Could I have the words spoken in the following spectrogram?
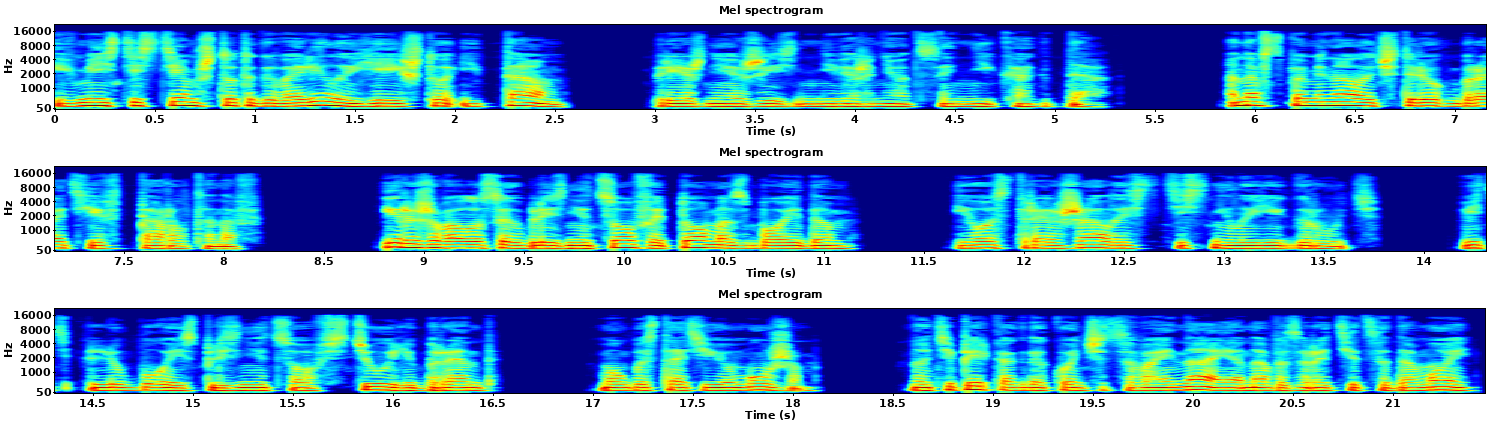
И вместе с тем что-то говорило ей, что и там прежняя жизнь не вернется никогда. Она вспоминала четырех братьев Тарлтонов, и рыжеволосых близнецов, и Тома с Бойдом, и острая жалость теснила ей грудь. Ведь любой из близнецов, Стю или Брент, мог бы стать ее мужем. Но теперь, когда кончится война, и она возвратится домой,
